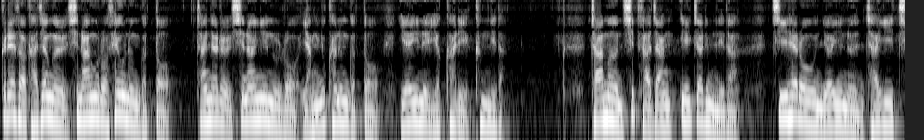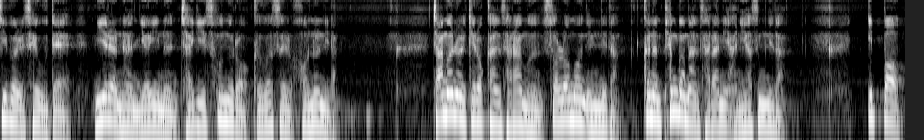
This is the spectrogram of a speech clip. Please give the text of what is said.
그래서 가정을 신앙으로 세우는 것도 자녀를 신앙인으로 양육하는 것도 여인의 역할이 큽니다. 잠언 14장 1절입니다. 지혜로운 여인은 자기 집을 세우되 미련한 여인은 자기 손으로 그것을 허느니라. 잠언을 기록한 사람은 솔로몬입니다. 그는 평범한 사람이 아니었습니다. 입법,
